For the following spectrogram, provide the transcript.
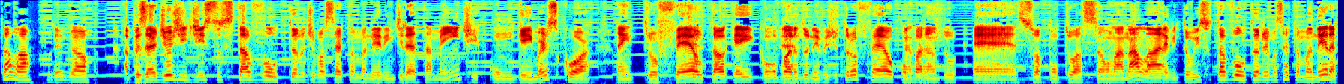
tá lá, legal. Apesar de hoje em dia isso está voltando de uma certa maneira indiretamente com o Gamer Score, né? Em troféu tal, que aí comparando o nível de troféu, comparando é, sua pontuação lá na live. Então isso tá voltando de uma certa maneira,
